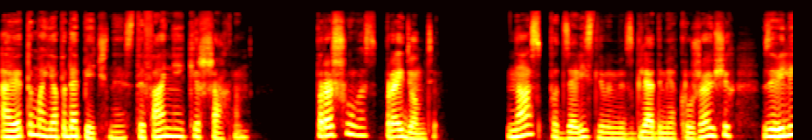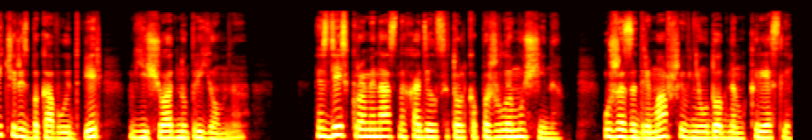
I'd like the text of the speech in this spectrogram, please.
а это моя подопечная, Стефания Киршахнан. Прошу вас, пройдемте». Нас, под завистливыми взглядами окружающих, завели через боковую дверь в еще одну приемную. Здесь, кроме нас, находился только пожилой мужчина, уже задремавший в неудобном кресле,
